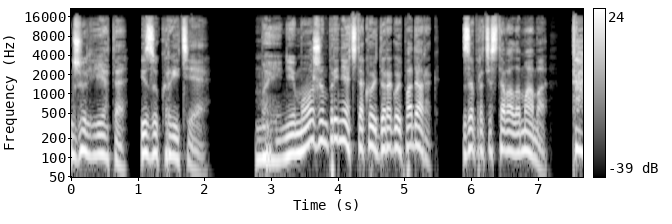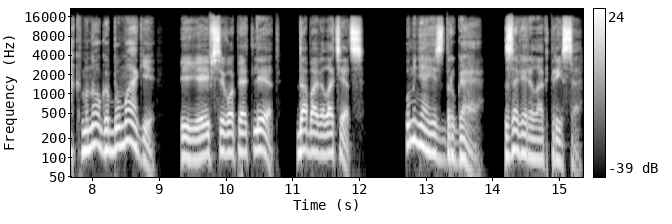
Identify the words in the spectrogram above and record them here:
Джульетта, из укрытия». «Мы не можем принять такой дорогой подарок», — запротестовала мама. «Так много бумаги, и ей всего пять лет», — добавил отец. «У меня есть другая», — заверила актриса.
